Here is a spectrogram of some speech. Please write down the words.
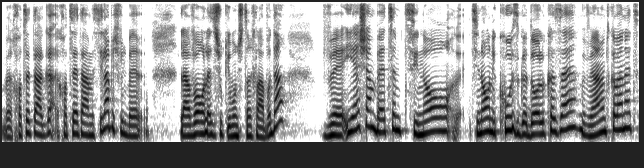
וחוצה את המסילה בשביל לעבור לאיזשהו כיוון שצריך לעבודה. ויש שם בעצם צינור, צינור ניקוז גדול כזה, מבינה מה אני מתכוונת?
